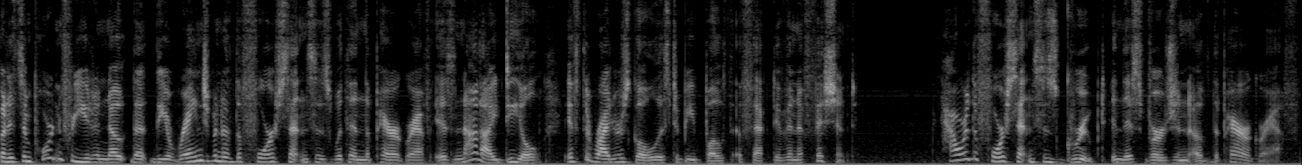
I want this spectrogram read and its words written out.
But it's important for you to note that the arrangement of the four sentences within the paragraph is not ideal if the writer's goal is to be both effective and efficient. How are the four sentences grouped in this version of the paragraph?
